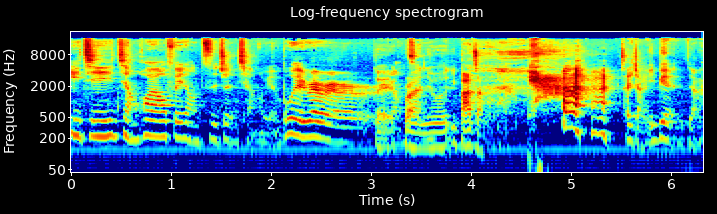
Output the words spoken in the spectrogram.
以及讲话要非常字正腔圆，不会，对，不然就一巴掌，啪，再讲一遍这样。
